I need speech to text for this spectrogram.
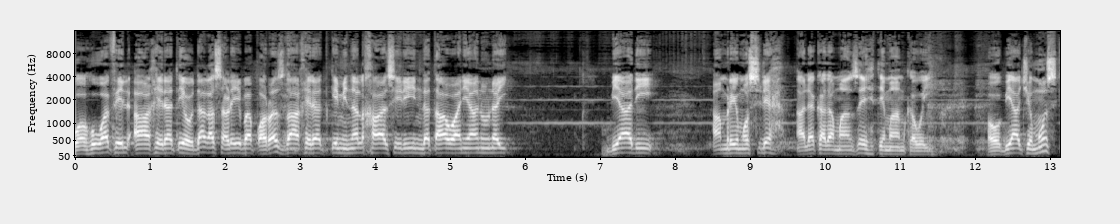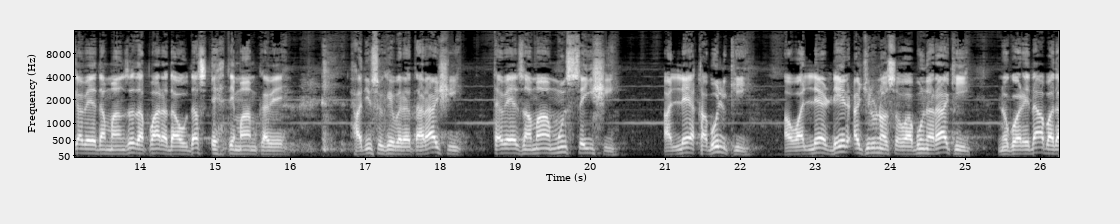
وهو فی الاخرت او دغه سړی به په ورځ د آخرت کې من الخاسرین د تاوانیانو نه بیا دی امر مصلح هلکه د مانځه اهتمام کوئ او بیا چې مونځ کوئ د مانځه دپاره د اودس اهتمام کوئ حدیثو کې به راته راشي ته وایې زما مونځ صحیح شي الله قبول کی او الله ډیر اجرونه او ثوابونه راکړي نو ګورې دا به د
